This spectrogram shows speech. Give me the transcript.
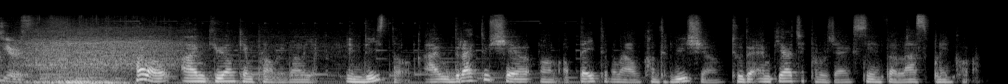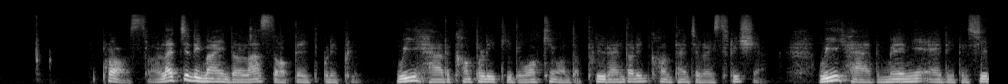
Cheers. Hello, I'm Kyung Kim from Igalia. In this talk, I would like to share an update on our contribution to the MPArch project since the last spring call. First, let's remind the last update briefly. We had completed working on the pre-rendering content restriction. We had many added C++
